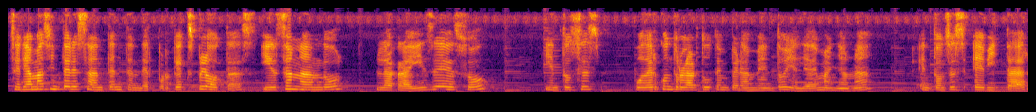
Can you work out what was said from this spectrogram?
sería más interesante entender por qué explotas, ir sanando la raíz de eso y entonces poder controlar tu temperamento y el día de mañana, entonces evitar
